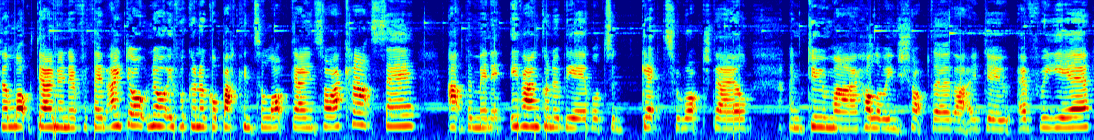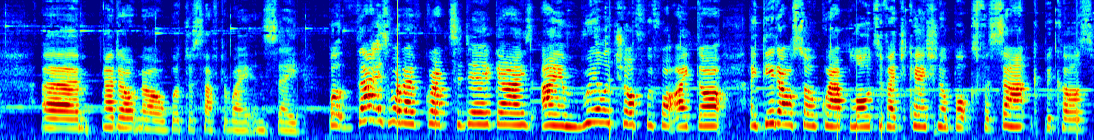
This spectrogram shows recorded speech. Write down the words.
the lockdown and everything, I don't know if we're going to go back into lockdown, so I can't say at the minute if I'm going to be able to get to Rochdale and do my Halloween shop there that I do every year. Um, I don't know. We'll just have to wait and see. But that is what I've grabbed today, guys. I am really chuffed with what I got. I did also grab loads of educational books for Zach because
